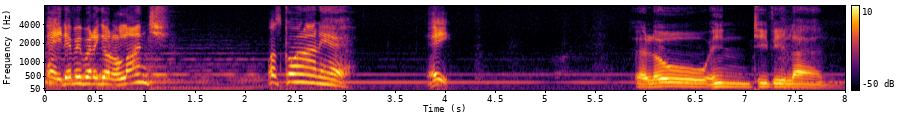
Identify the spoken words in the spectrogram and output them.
Hey, did everybody go to lunch? What's going on here? Hey. Hello, in TV land.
